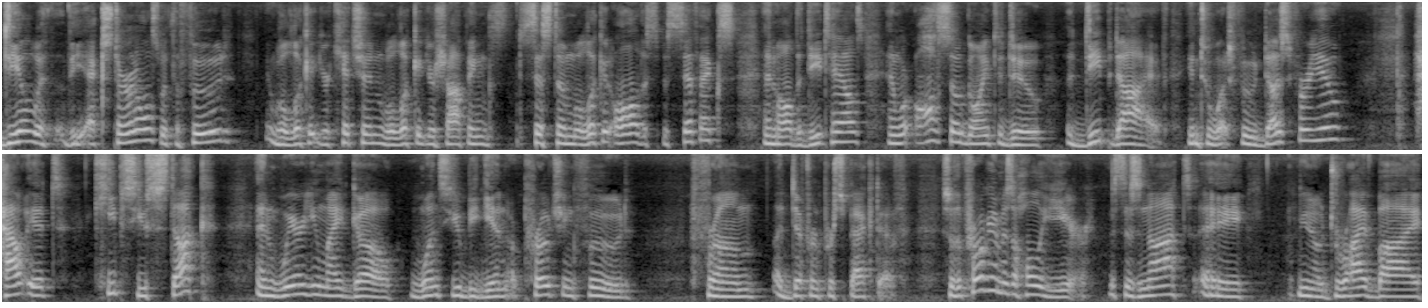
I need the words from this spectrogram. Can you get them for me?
deal with the externals, with the food. We'll look at your kitchen, we'll look at your shopping system, we'll look at all the specifics and all the details. And we're also going to do a deep dive into what food does for you how it keeps you stuck, and where you might go once you begin approaching food from a different perspective. So the program is a whole year. This is not a you know, drive by,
